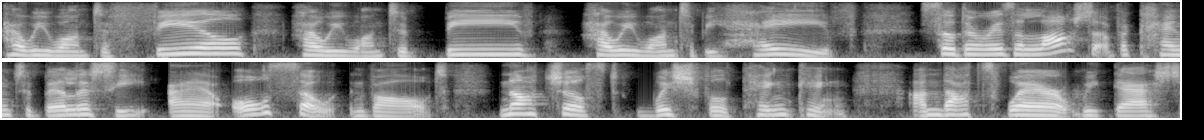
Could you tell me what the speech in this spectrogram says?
how we want to feel, how we want to be, how we want to behave. So there is a lot of accountability uh, also involved, not just wishful thinking. And that's where we get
